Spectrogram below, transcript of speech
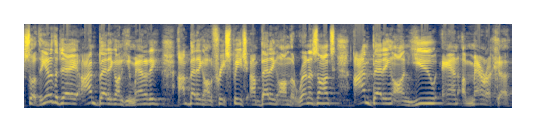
So at the end of the day, I'm betting on humanity. I'm betting on free speech. I'm betting on the Renaissance. I'm betting on you and America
